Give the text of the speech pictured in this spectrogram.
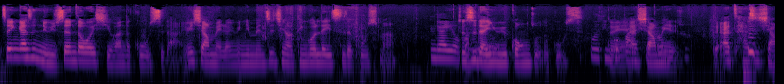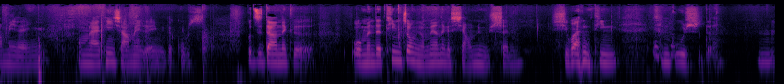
这应该是女生都会喜欢的故事啦，因为小美人鱼，你们之前有听过类似的故事吗？应该有，就是人鱼公主的故事。我听过对，啊，小美，对啊，她是小美人鱼。我们来听小美人鱼的故事。不知道那个我们的听众有没有那个小女生喜欢听听故事的？嗯。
